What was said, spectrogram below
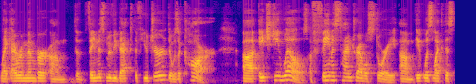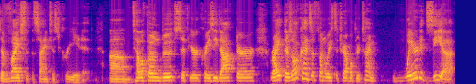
Like I remember um, the famous movie Back to the Future, there was a car. Uh, H.G. Wells, a famous time travel story. Um, it was like this device that the scientists created. Um, telephone booths, if you're a crazy doctor, right? There's all kinds of fun ways to travel through time. Where did Zia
